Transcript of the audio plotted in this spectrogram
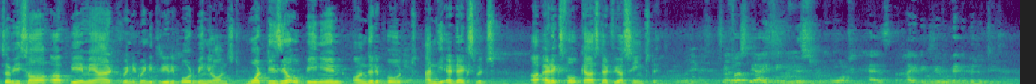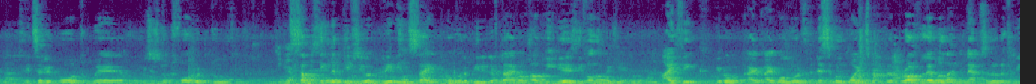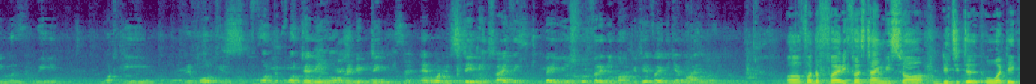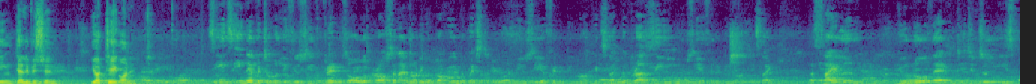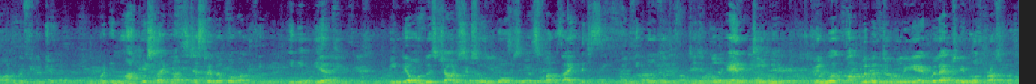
So we saw a PMAR 2023 report being launched. What is your opinion on the report and the AdEx which uh, AdEx forecast that we are seeing today? See, firstly, I think this report has a high degree of credibility. It's a report where which is looked forward to. It's something that gives you a great insight over a period of time of how media is evolving. I think, you know, I, I won't go into the decimal points, but at a broad level, I'm in absolute agreement with what the report is foretelling or predicting and what it's stating. So I think very useful for any marketer, for any general manager. Uh, for the very first time, we saw digital overtaking television. Your take on it? See, it's inevitable. If you see trends all across, and I'm not even talking in the Western world, you see affinity markets like the Brazil, you see affinity markets like Thailand, you know that digital is part of the future. But in markets like us, just remember one thing. In India, India always charts its own course. As far as I can see, I think both of digital and TV will work complementarily and will actually both prosper.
